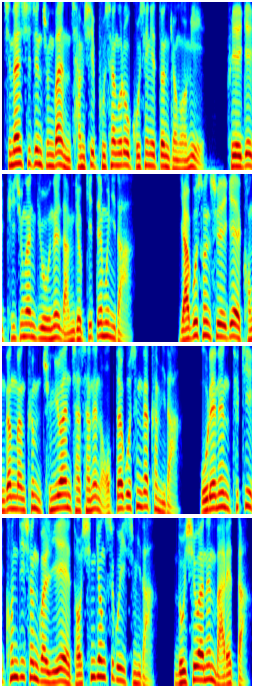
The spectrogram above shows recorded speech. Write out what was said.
지난 시즌 중반 잠시 부상으로 고생했던 경험이 그에게 귀중한 교훈을 남겼기 때문이다. 야구 선수에게 건강만큼 중요한 자산은 없다고 생각합니다. 올해는 특히 컨디션 관리에 더 신경 쓰고 있습니다. 노시환은 말했다.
